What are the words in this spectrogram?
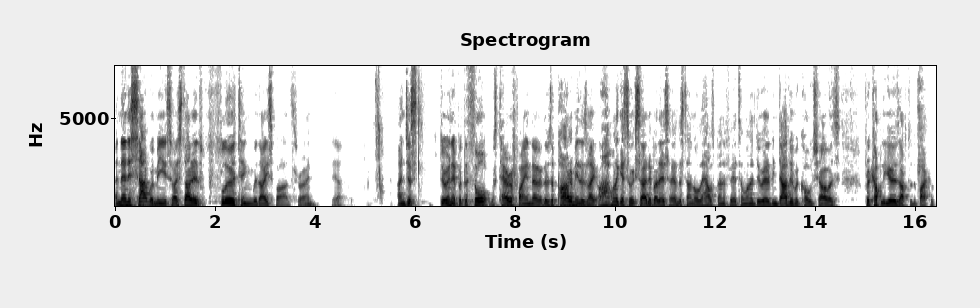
And then it sat with me. So I started flirting with ice baths, right? Yeah. And just doing it. But the thought was terrifying. There, there was a part of me that was like, oh, I want to get so excited about this. I understand all the health benefits. I want to do it. I've been dabbling with cold showers for a couple of years after the back of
